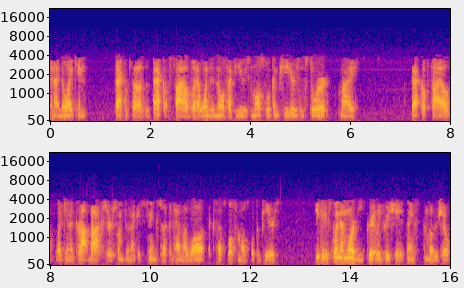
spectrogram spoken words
and I know I can back up the, the backup file, but I wanted to know if I could use multiple computers and store my backup file like in a Dropbox or something I could sync so I can have my wallet accessible from multiple computers. If you could explain that more, it'd be greatly appreciated. Thanks, and love your show.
